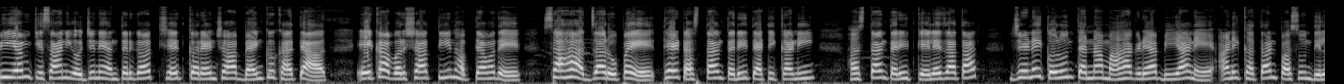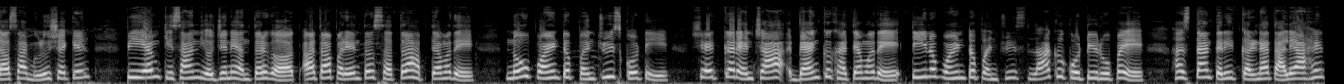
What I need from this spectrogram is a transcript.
पी एम किसान योजनेअंतर्गत शेतकऱ्यांच्या बँक खात्यात एका वर्षात तीन हप्त्यामध्ये सहा हजार रुपये थेट हस्तांतरित या ठिकाणी हस्तांतरित केले जातात जेणेकरून त्यांना महागड्या बियाणे आणि खतांपासून दिलासा मिळू शकेल. पी एम किसान योजनेअंतर्गत आतापर्यंत सतरा हप्त्यामध्ये नऊ पॉईंट पंचवीस कोटी शेतकऱ्यांच्या बँक खात्यामध्ये तीन पॉईंट पंचवीस लाख कोटी रुपये हस्तांतरित करण्यात आले आहेत.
